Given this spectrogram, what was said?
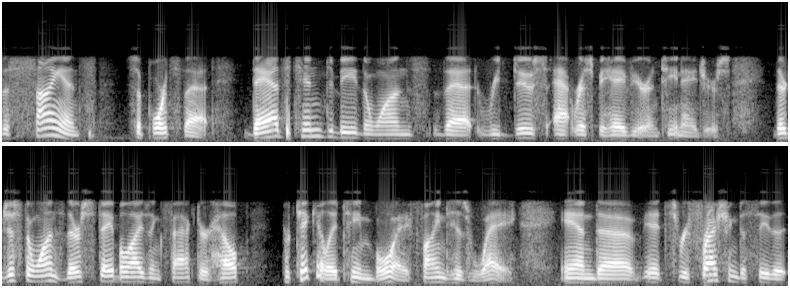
the science supports that dads tend to be the ones that reduce at-risk behavior in teenagers. They're just the ones, their stabilizing factor help particularly teen boy find his way. And uh, it's refreshing to see that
